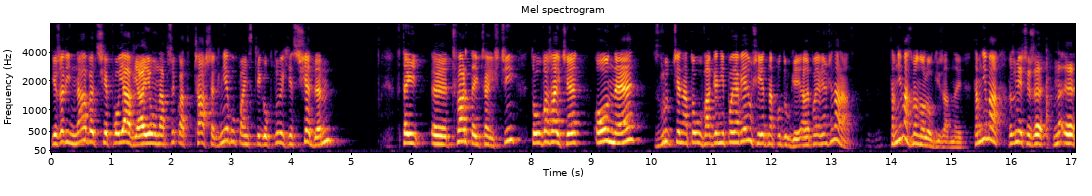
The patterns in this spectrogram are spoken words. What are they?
jeżeli nawet się pojawiają na przykład czasze gniewu pańskiego, których jest siedem, w tej e, czwartej części, to uważajcie, one, zwróćcie na to uwagę, nie pojawiają się jedna po drugiej, ale pojawiają się naraz. Tam nie ma chronologii żadnej. Tam nie ma, rozumiecie, że e,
